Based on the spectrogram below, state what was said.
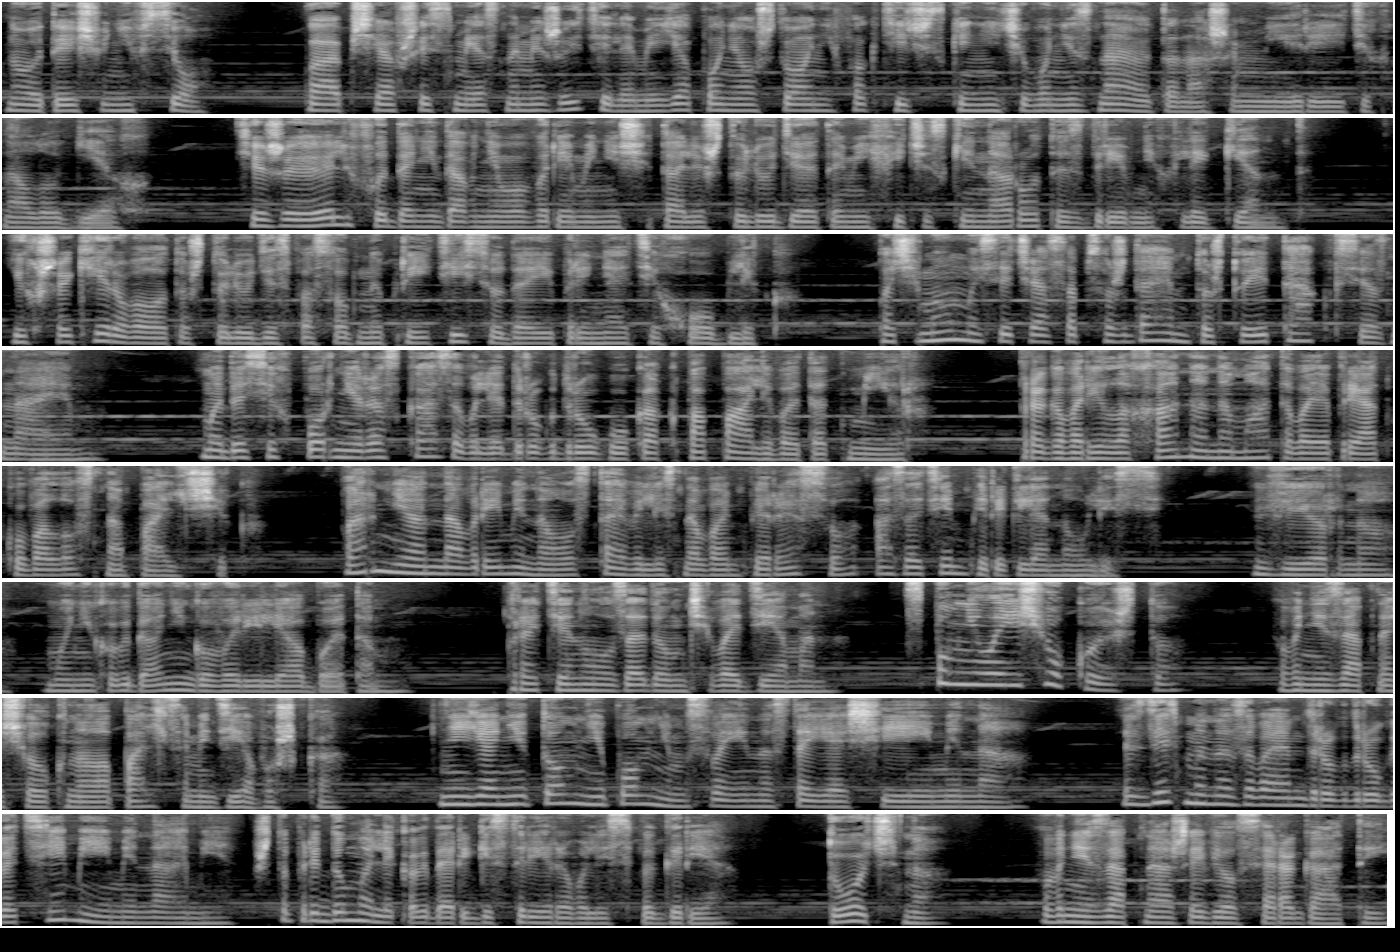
«Но это еще не все. Пообщавшись с местными жителями, я понял, что они фактически ничего не знают о нашем мире и технологиях. Те же эльфы до недавнего времени считали, что люди — это мифический народ из древних легенд. Их шокировало то, что люди способны прийти сюда и принять их облик. Почему мы сейчас обсуждаем то, что и так все знаем? Мы до сих пор не рассказывали друг другу, как попали в этот мир. Проговорила Хана, наматывая прядку волос на пальчик. Парни одновременно уставились на вампирессу, а затем переглянулись. «Верно, мы никогда не говорили об этом», — протянул задумчиво демон. «Вспомнила еще кое-что», — внезапно щелкнула пальцами девушка. Ни я, ни Том не помним свои настоящие имена. Здесь мы называем друг друга теми именами, что придумали, когда регистрировались в игре. «Точно!» — внезапно оживился Рогатый.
